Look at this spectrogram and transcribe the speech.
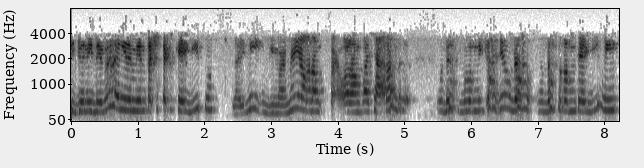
si Johnny Depp udah ngirimin teks-teks kayak gitu. Lah ini gimana ya orang orang pacaran udah sebelum nikah aja udah udah serem kayak gini.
